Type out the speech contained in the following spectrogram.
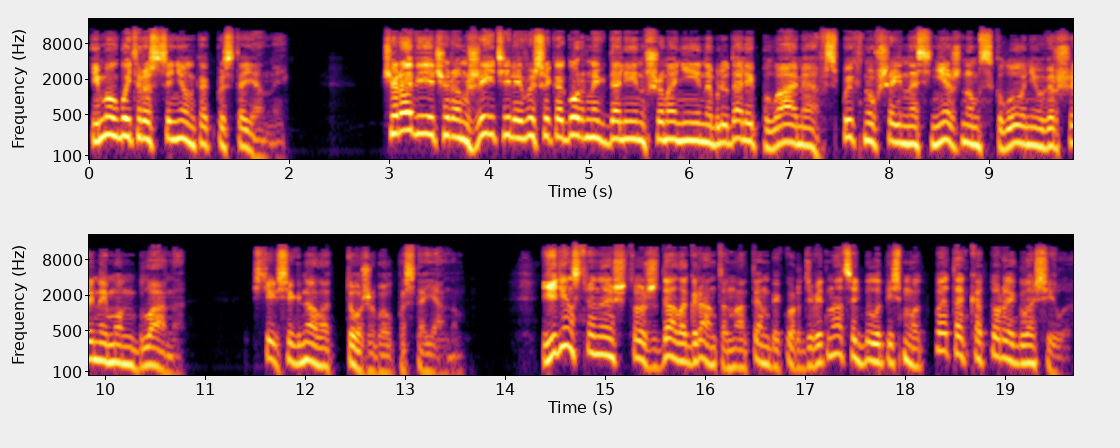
и мог быть расценен как постоянный. Вчера вечером жители высокогорных долин в Шамани наблюдали пламя, вспыхнувшее на снежном склоне у вершины Монблана. Стиль сигнала тоже был постоянным. Единственное, что ждало Гранта на Тенбекор-19, было письмо от Пэта, которое гласило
